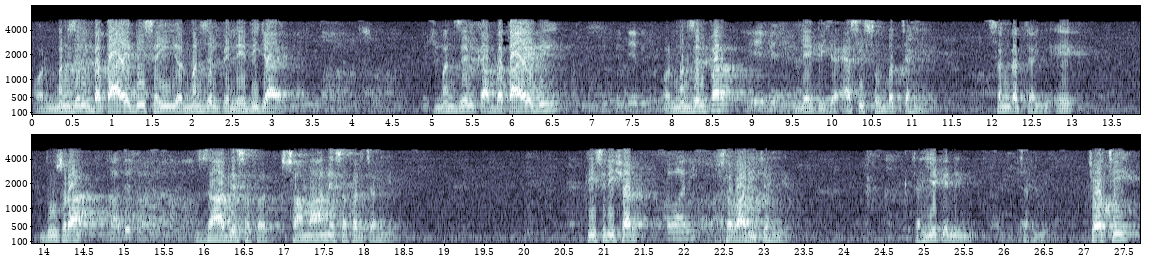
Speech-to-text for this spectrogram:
اور منزل بتائے بھی صحیح اور منزل پہ لے بھی جائے۔ منزل کا بتائے بھی اور منزل پر لے بھی جائے۔ ایسی صحبت چاہیے، سنگت چاہیے، ایک۔ دوسرا زاد سفر۔ سامان سفر چاہیے۔ تیسری شرط سواری۔ سواری چاہیے۔ چاہیے کہ نہیں؟ چاہیے۔ چوتھی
